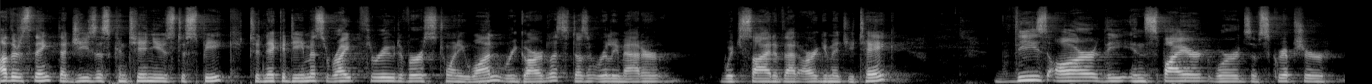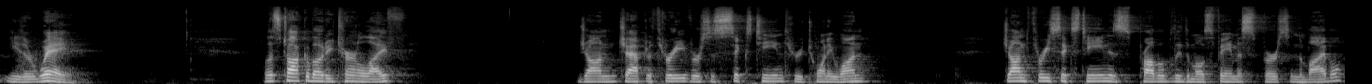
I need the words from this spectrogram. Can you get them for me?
Others think that Jesus continues to speak to Nicodemus right through to verse 21, regardless. It doesn't really matter which side of that argument you take. These are the inspired words of Scripture either way. Let's talk about eternal life. John chapter 3 verses 16 through 21. John 3:16 is probably the most famous verse in the Bible.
